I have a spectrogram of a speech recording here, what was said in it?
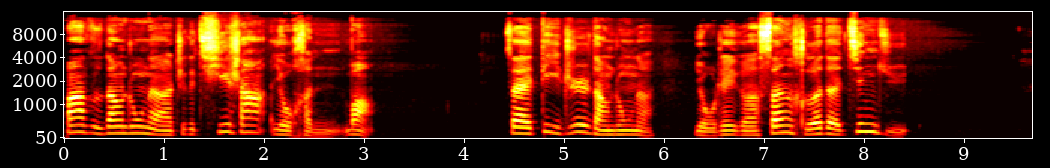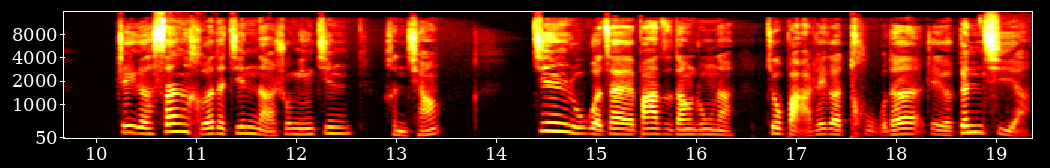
八字当中呢，这个七杀又很旺。在地支当中呢，有这个三合的金局。这个三合的金呢，说明金很强。金如果在八字当中呢，就把这个土的这个根气啊，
